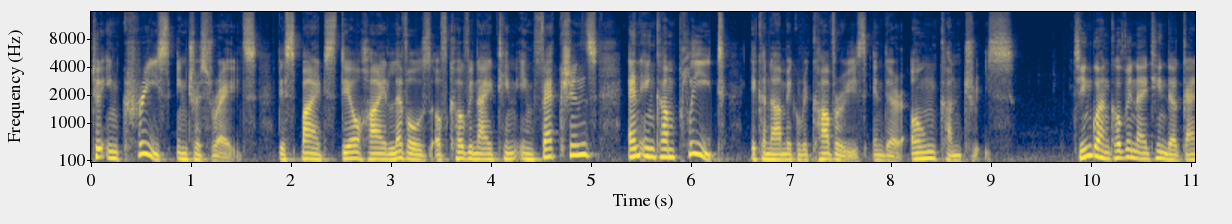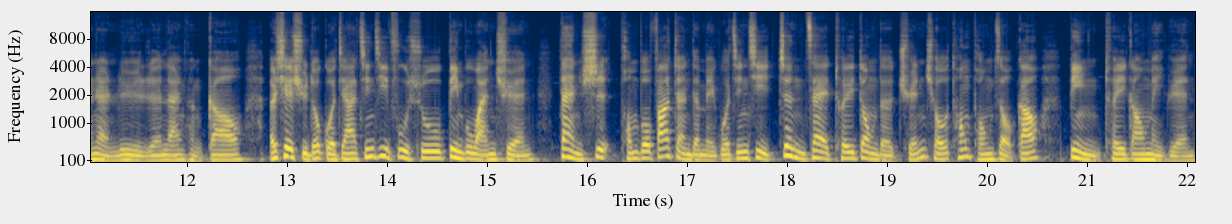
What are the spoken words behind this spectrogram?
to increase interest rates, despite still high levels of COVID 19 infections and incomplete economic recoveries in their own countries. 尽管 COVID-19 的感染率仍然很高，而且许多国家经济复苏并不完全，但是蓬勃发展的美国经济正在推动的全球通膨走高，并推高美元，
